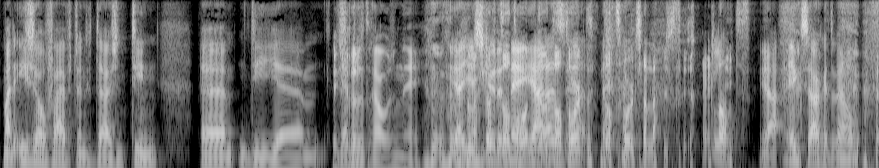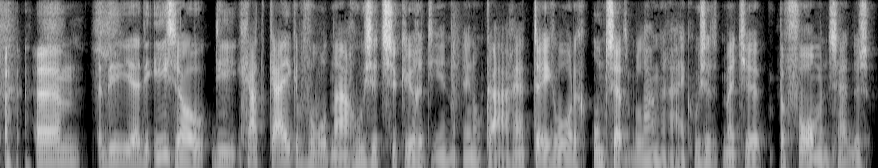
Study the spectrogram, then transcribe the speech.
Maar de ISO 25010, eh, die... ehm, Ik ja, schud het trouwens nee. Ja, je schudt het dat, nee. hoort- Ja, dat, hoort, dat hoort te luisteren. Klopt, ja, ik zag het wel. Ehm, die, eh, die ISO die gaat kijken bijvoorbeeld naar hoe zit security in, in elkaar. Hè? Tegenwoordig ontzettend belangrijk. Hoe zit het met je performance? Hè? Dus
